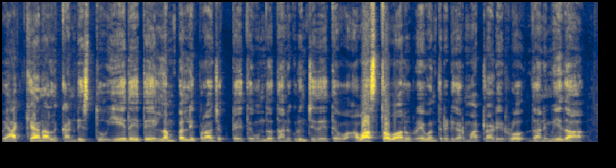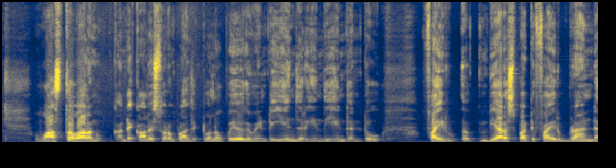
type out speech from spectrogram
వ్యాఖ్యానాలను ఖండిస్తూ ఏదైతే ఎల్లంపల్లి ప్రాజెక్ట్ అయితే ఉందో దాని గురించి ఏదైతే అవాస్తవాలు రేవంత్ రెడ్డి గారు మాట్లాడిర్రో దాని మీద వాస్తవాలను అంటే కాళేశ్వరం ప్రాజెక్ట్ వల్ల ఉపయోగం ఏంటి ఏం జరిగింది ఏంటంటూ fire BRS party fire brand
